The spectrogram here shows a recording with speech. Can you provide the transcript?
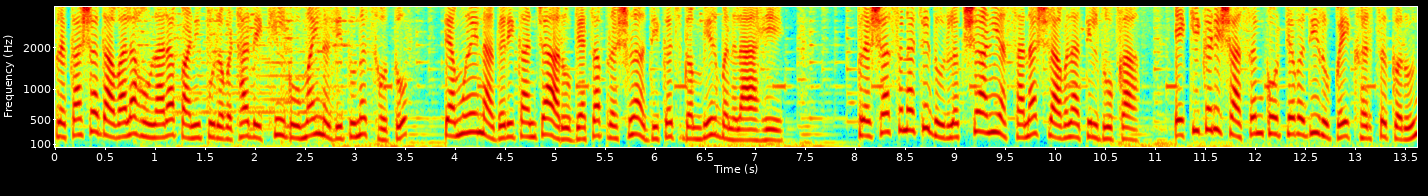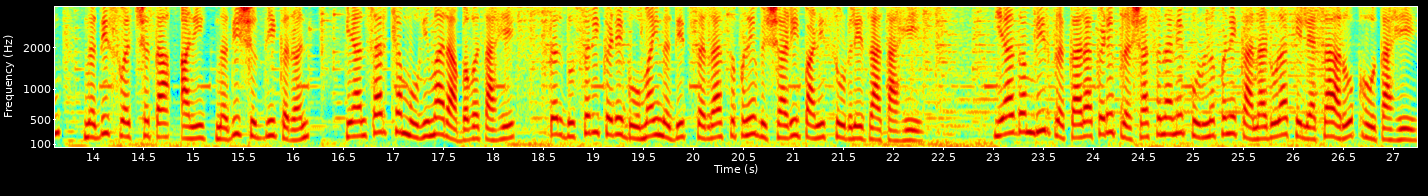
प्रकाशा गावाला होणारा पाणी पुरवठा देखील गोमाई नदीतूनच होतो त्यामुळे नागरिकांच्या आरोग्याचा प्रश्न अधिकच गंभीर बनला आहे. प्रशासनाचे दुर्लक्ष आणि असाना श्रावणातील धोका. एकीकडे शासन कोट्यवधी रुपये खर्च करून नदी स्वच्छता आणि नदी शुद्धीकरण यांसारख्या मोहिमा राबवत आहे तर दुसरीकडे गोमाई नदीत सर्रासपणे विषारी पाणी सोडले जात आहे. या गंभीर प्रकाराकडे प्रशासनाने पूर्णपणे कानाडोळा केल्याचा आरोप होत आहे.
